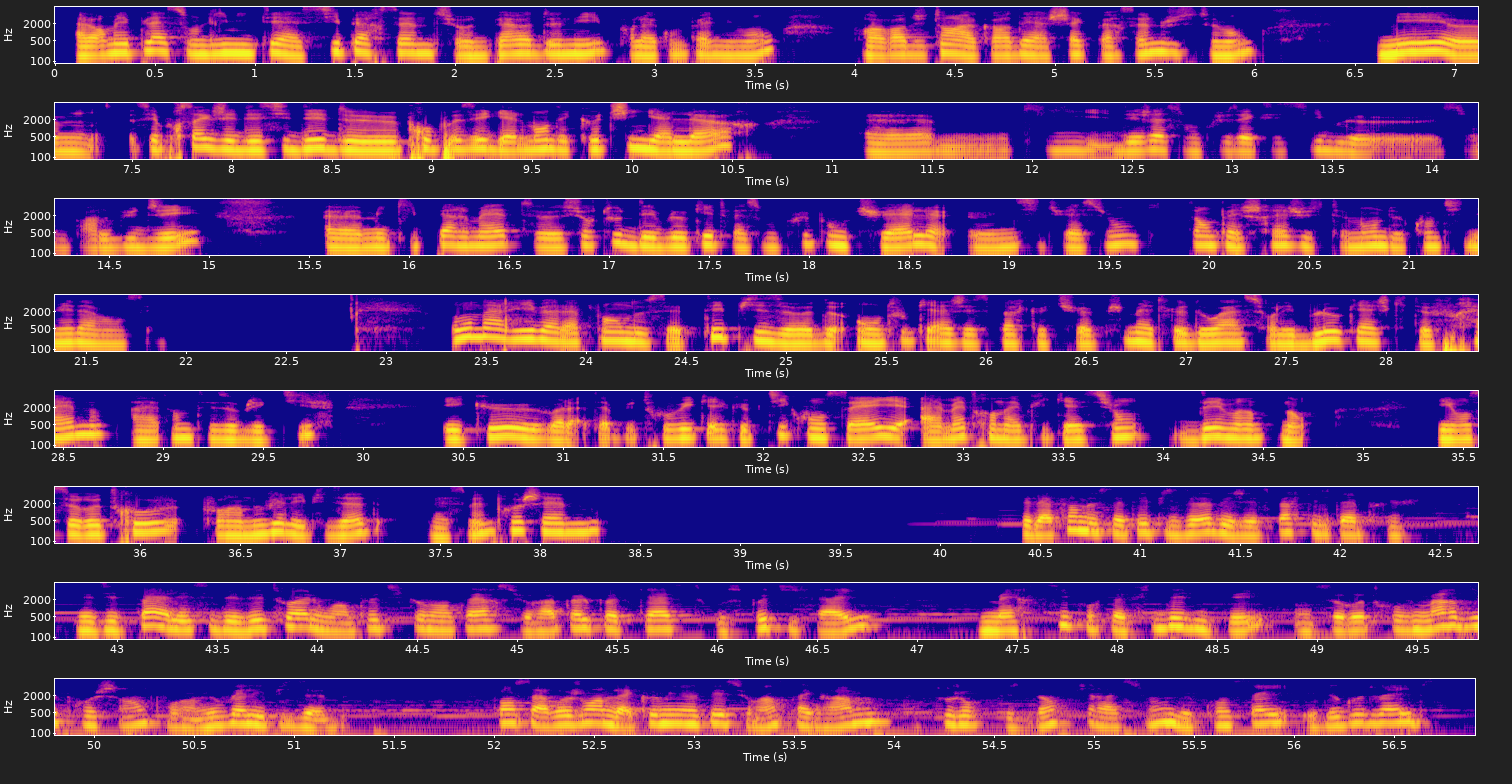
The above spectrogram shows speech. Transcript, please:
Alors mes places sont limitées à 6 personnes sur une période donnée pour l'accompagnement, pour avoir du temps à accorder à chaque personne justement. Mais euh, c'est pour ça que j'ai décidé de proposer également des coachings à l'heure, qui déjà sont plus accessibles euh, si on parle budget, mais qui permettent surtout de débloquer de façon plus ponctuelle une situation qui t'empêcherait justement de continuer d'avancer. On arrive à la fin de cet épisode. En tout cas, j'espère que tu as pu mettre le doigt sur les blocages qui te freinent à atteindre tes objectifs et que voilà, tu as pu trouver quelques petits conseils à mettre en application dès maintenant. Et on se retrouve pour un nouvel épisode la semaine prochaine. C'est la fin de cet épisode et j'espère qu'il t'a plu. N'hésite pas à laisser des étoiles ou un petit commentaire sur Apple Podcast ou Spotify. Merci pour ta fidélité. On se retrouve mardi prochain pour un nouvel épisode. Pense à rejoindre la communauté sur Instagram pour toujours plus d'inspiration, de conseils et de good vibes.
